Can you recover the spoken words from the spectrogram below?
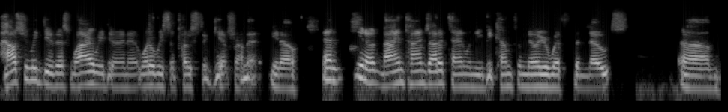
how should we do this? Why are we doing it? What are we supposed to get from it? You know, and you know nine times out of ten when you become familiar with the notes um,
